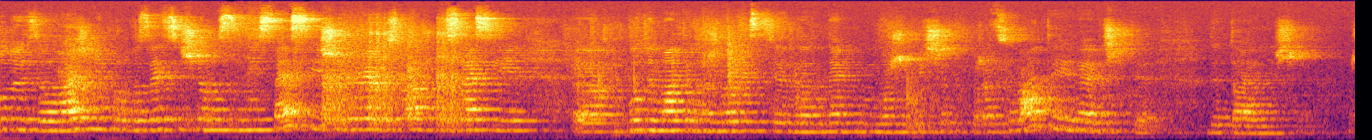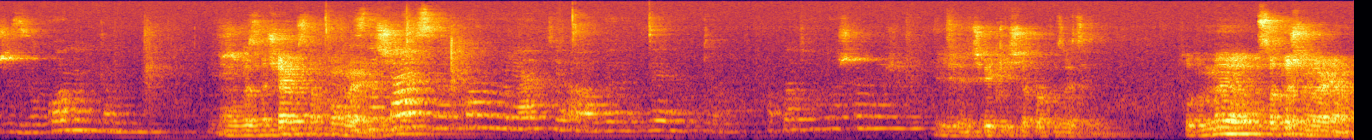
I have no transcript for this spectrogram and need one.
будуть зауваження пропозиції ще на самій сесії, що ви розкажете сесії, е, буде мати можливість над ним може більше попрацювати і вивчити детальніше. Вже з законом там Ну, визначаємося на конвенції. визначається на якому варіанті, а ви, ви потім може може. Чи які ще пропозиції? Тобто ми остаточний варіант.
